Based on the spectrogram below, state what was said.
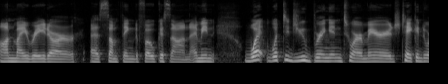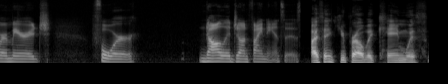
on my radar as something to focus on. I mean, what what did you bring into our marriage, take into our marriage for knowledge on finances? I think you probably came with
